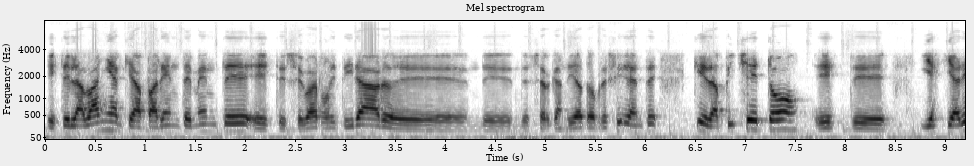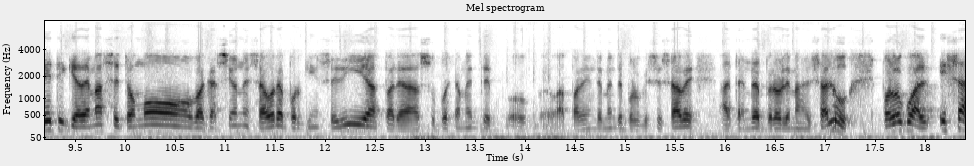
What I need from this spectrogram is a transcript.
este, la baña que aparentemente este, se va a retirar de, de, ser candidato a presidente, queda Pichetto, este, y Schiaretti que además se tomó vacaciones ahora por 15 días para supuestamente, o, aparentemente por lo que se sabe, atender problemas de salud. Por lo cual, esa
